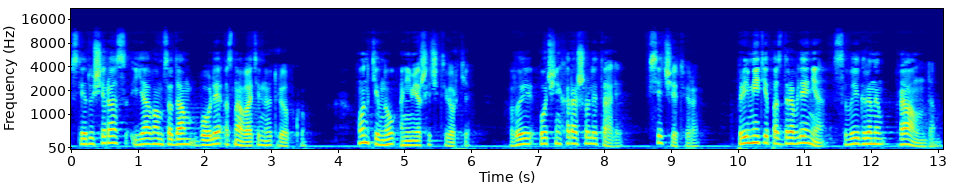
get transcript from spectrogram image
В следующий раз я вам задам более основательную трепку. Он кивнул онемевшей четверке. Вы очень хорошо летали, все четверо. Примите поздравления с выигранным раундом.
